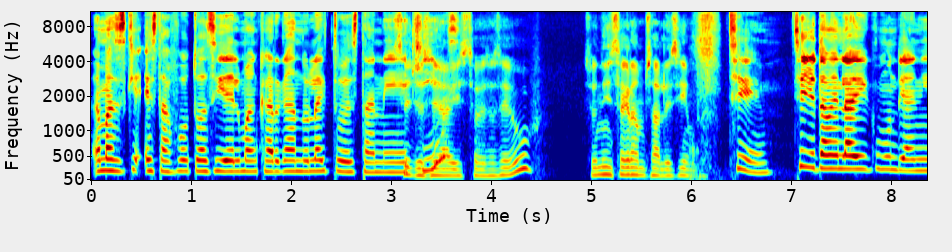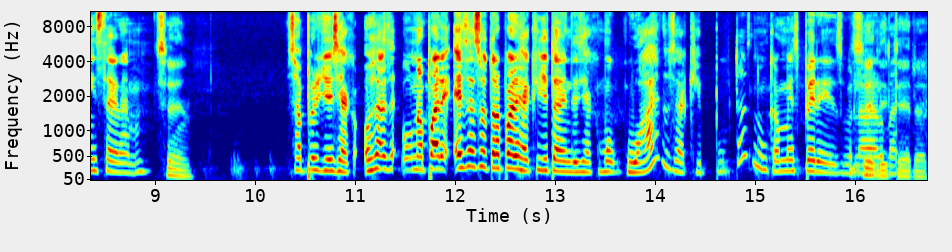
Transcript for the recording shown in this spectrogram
Además es que esta foto así del man cargándola y todo está en Sí, X. yo sí he visto eso hace... Uf. Eso en Instagram sale siempre. Sí. Sí, yo también la vi como un día en Instagram. Sí. O sea, pero yo decía, o sea, una pare esa es otra pareja que yo también decía como, ¿what? O sea, qué putas, nunca me esperé eso, la sí, verdad. literal.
